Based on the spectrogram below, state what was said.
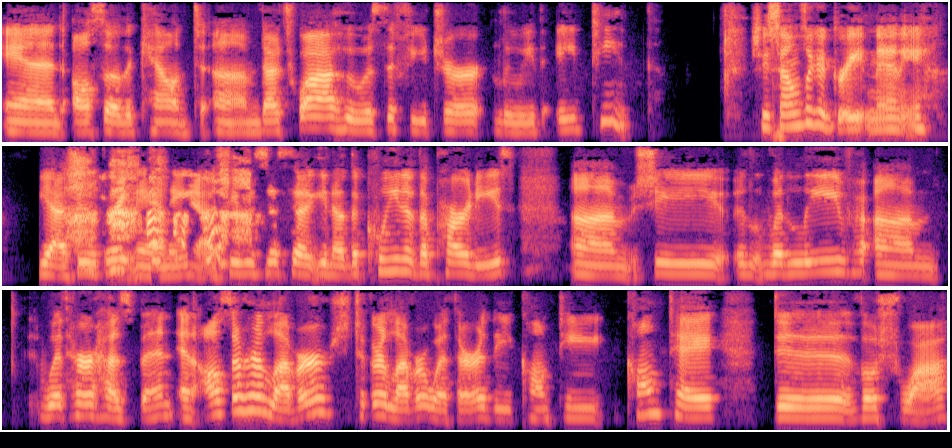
and also the Count um, d'Artois, who was the future Louis the Eighteenth. She sounds like a great nanny. Yeah, she was a great nanny. Yeah, she was just a you know the queen of the parties. Um, she would leave um, with her husband and also her lover. She took her lover with her, the Comte Comte de Vauchois.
